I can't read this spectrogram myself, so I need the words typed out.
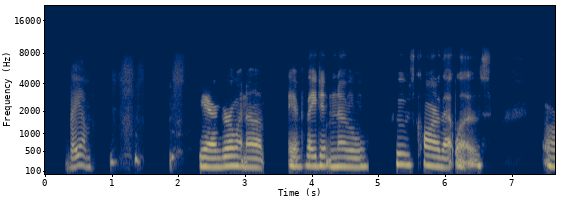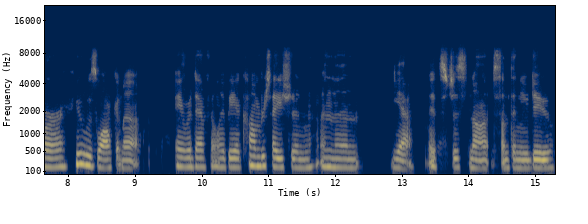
bam. yeah, growing up, if they didn't know whose car that was or who was walking up, it would definitely be a conversation. And then, yeah, it's just not something you do.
